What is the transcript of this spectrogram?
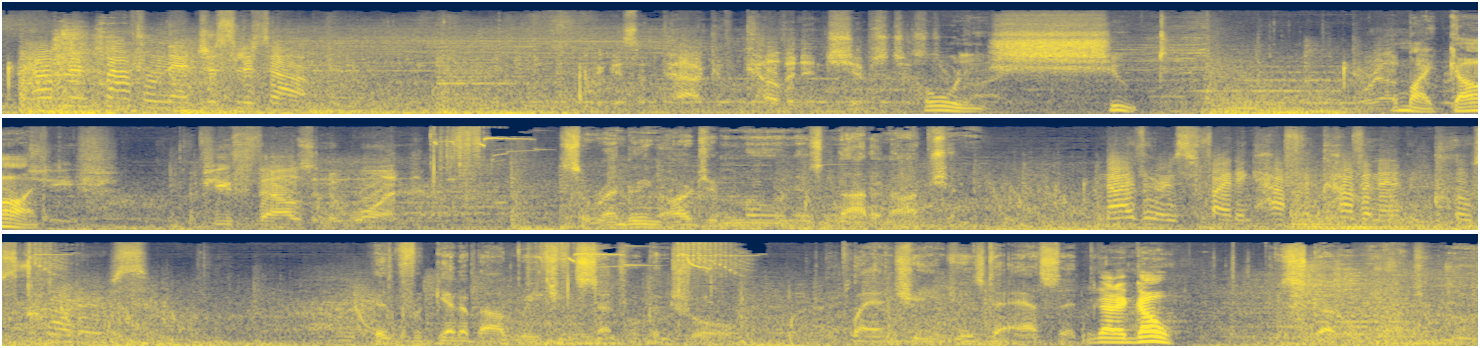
Covenant battle net just lit up. I guess a pack of Covenant ships just Holy arrived. shoot. Oh my God. Chief. A few thousand to one. Surrendering Argent Moon is not an option. Neither is fighting half the Covenant in close quarters. Then forget about reaching central control. The plan changes to asset We gotta go. scuttle the Argent Moon.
